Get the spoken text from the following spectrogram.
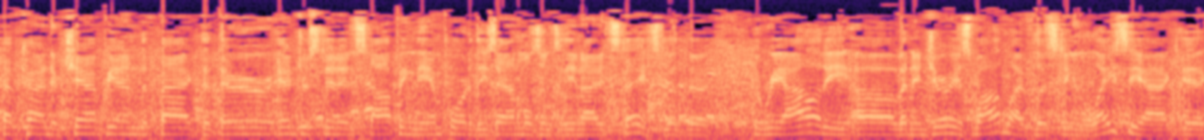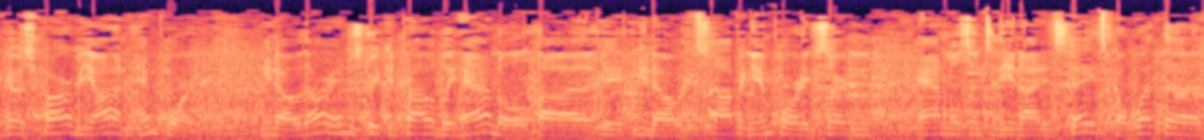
have kind of championed the fact that they're interested in stopping the import of these animals into the United States. But the, the reality of an injurious wildlife listing in the Lacey Act it goes far beyond import. You know, our industry could probably handle, uh, you know, stopping importing certain animals into the United States. But what the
